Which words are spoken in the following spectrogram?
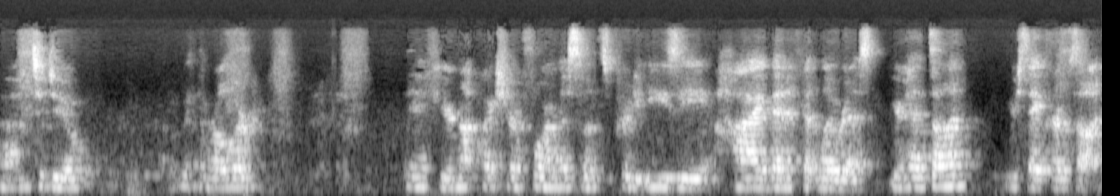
um, to do with the roller. If you're not quite sure of form, this one's pretty easy, high benefit, low risk. Your head's on, your sacrum's on.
